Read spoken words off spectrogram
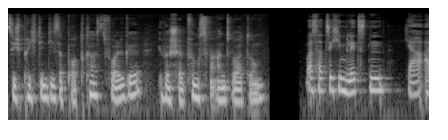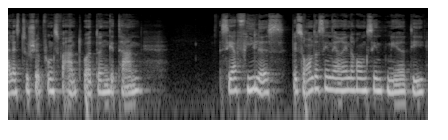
Sie spricht in dieser Podcast-Folge über Schöpfungsverantwortung. Was hat sich im letzten Jahr alles zur Schöpfungsverantwortung getan? Sehr vieles. Besonders in Erinnerung sind mir die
